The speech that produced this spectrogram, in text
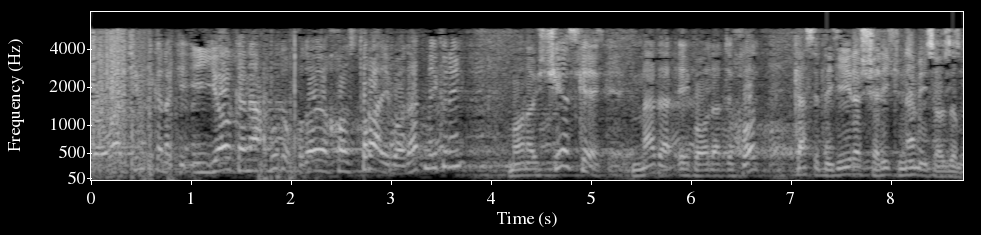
خداوند چی می‌کنه که ایاک نعبدو خدای خاص تو را عبادت می‌کنه معناش چی است که مد عبادت خود کس دیگه را شریک نمی‌سازم.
